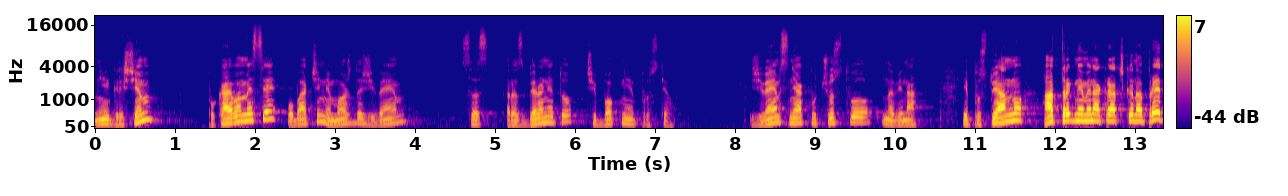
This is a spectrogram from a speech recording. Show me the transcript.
ние грешим, покайваме се, обаче не може да живеем с разбирането, че Бог ни е простил. Живеем с някакво чувство на вина. И постоянно, а тръгнем една крачка напред,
